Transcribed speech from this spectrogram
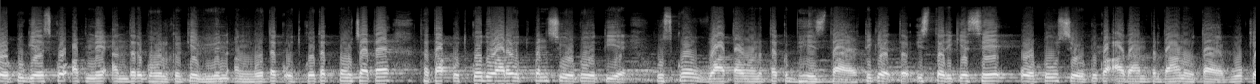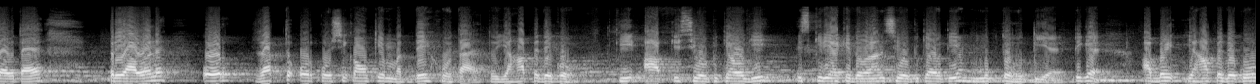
O2 गैस को अपने अंदर घोल करके विभिन्न अंगों तक उत्कों तक पहुंचाता है तथा उत्कों द्वारा उत्पन्न CO2 होती है, उसको वातावरण तक भेजता है, ठीक है? तो इस तरीके से O2 CO2 का आदान प्रदान होता है। वो क्या होता है? पर्यावरण और रक्त और कोशिकाओं के मध्य होता है। तो यहाँ पे देखो कि आपकी CO2 क्या होगी? इस क्रिया के दौरान CO2 क्या होती है? मुक्त होती है। ठीक है? अब यहाँ पे देखो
